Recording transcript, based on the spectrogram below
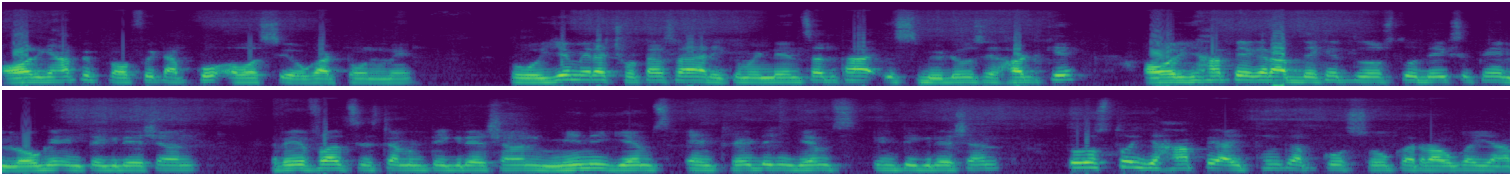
और यहाँ पे प्रॉफिट आपको अवश्य होगा टोन में। तो ये मेरा छोटा सा रिकमेंडेशन था इस वीडियो से हट के। और यहाँ पे अगर आप देखें तो दोस्तों देख सकते हैं log integration referral system integration mini games and trading games integration तो दोस्तों यहाँ पे आई थिंक आपको शो कर रहा होगा यहाँ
